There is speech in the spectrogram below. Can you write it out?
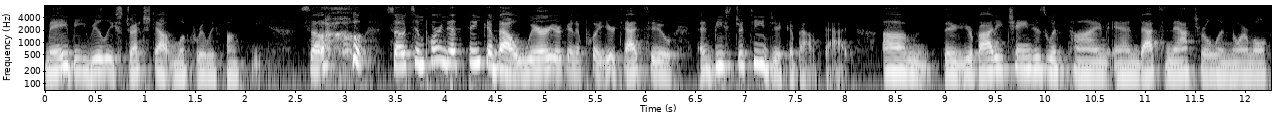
may be really stretched out and look really funky. So, so it's important to think about where you're going to put your tattoo and be strategic about that. Um, the, your body changes with time and that's natural and normal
